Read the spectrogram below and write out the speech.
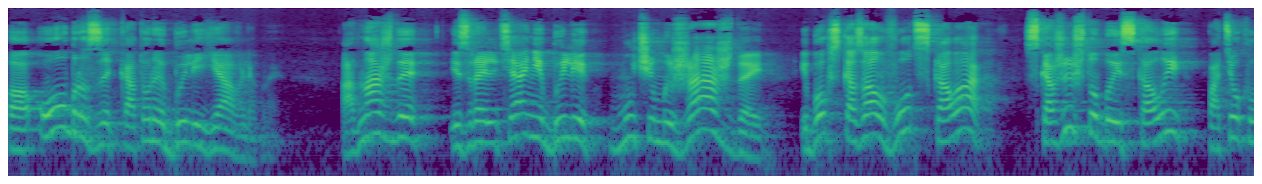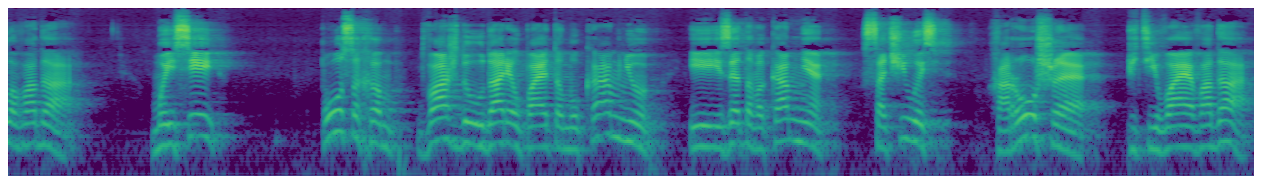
а, образы, которые были явлены. Однажды израильтяне были мучимы жаждой, и Бог сказал, вот скала, скажи, чтобы из скалы потекла вода. Моисей посохом дважды ударил по этому камню, и из этого камня сочилась хорошая питьевая вода,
